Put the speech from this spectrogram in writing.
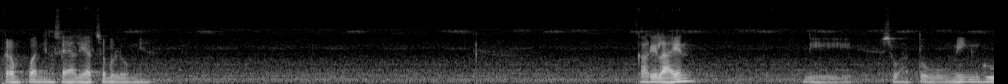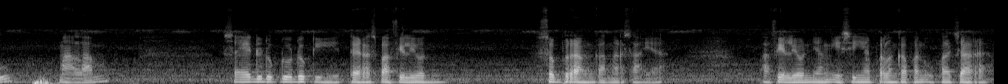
perempuan yang saya lihat sebelumnya. Kali lain di suatu minggu malam saya duduk-duduk di teras pavilion seberang kamar saya. Pavilion yang isinya perlengkapan upacara.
